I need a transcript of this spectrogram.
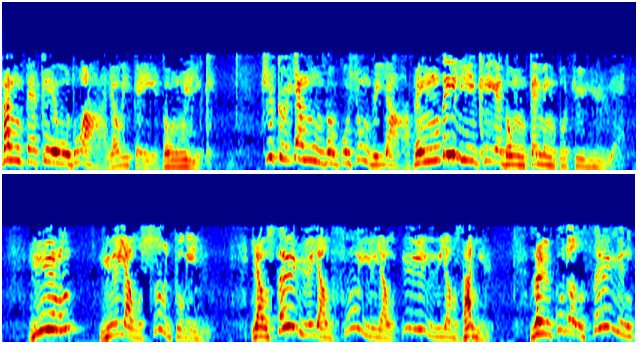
上得给我多啊，要一个动力去。这个扬州过兄弟呀，平地离开同革命都就鱼哎，鱼呢，鱼要四脚的鱼，要收鱼，要富裕，要鱼鱼，要善鱼。如果要是收鱼呢，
